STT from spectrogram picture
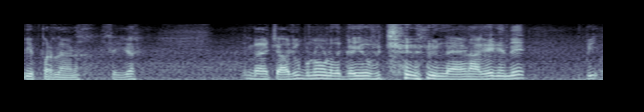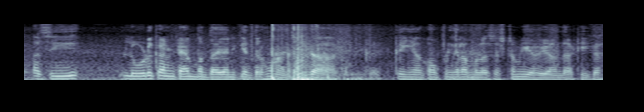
ਪੇਪਰ ਲੈਣ, ਸਹੀ ਆ। ਮੈਂ ਚਾਜੂ ਬਣਾਉਣ ਲੱਗਾ ਸੀ, ਉਹ ਬੱਚੇ ਮੈਨੂੰ ਲੈਣ ਆ ਗਏ, ਕਹਿੰਦੇ ਵੀ ਅਸੀਂ ਲੋਡ ਕਰਨ ਟਾਈਮ ਬੰਦਾ ਯਾਨੀ ਕਿ ਅੰਦਰ ਹੋਣਾ ਚਾਹੀਦਾ। ਕਈਆਂ ਕੰਪਨੀਆਂ ਦਾ ਮਤਲਬ ਸਿਸਟਮ ਹੀ ਇਹੋ ਜਿਹਾ ਹੁੰਦਾ, ਠੀਕ ਆ।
